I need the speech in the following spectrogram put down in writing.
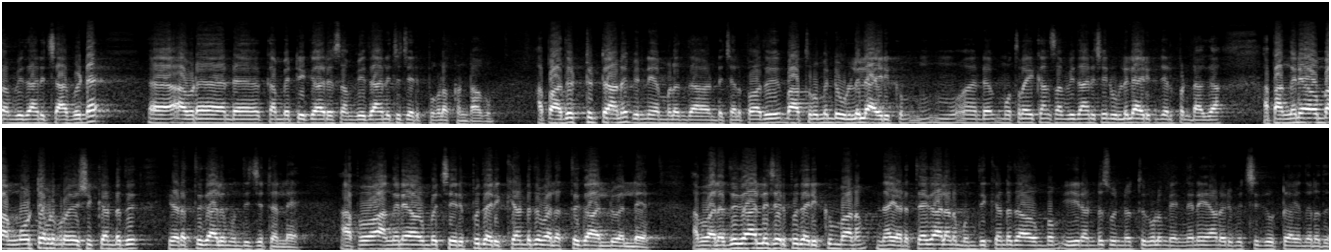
സംവിധാനിച്ച് അവിടെ അവിടെ എന്റെ കമ്മിറ്റിക്കാർ സംവിധാനിച്ച ചെരുപ്പുകളൊക്കെ ഉണ്ടാകും. അപ്പോൾ അതിട്ടിട്ടാണ് പിന്നെ നമ്മൾ എന്താണ്ട് ചിലപ്പോൾ അത് ബാത്റൂമിന്റെ ഉള്ളിലായിരിക്കും എന്റെ മൂത്രയിക്കാൻ സംവിധാനിച്ചതിന്റെ ഉള്ളിലായിരിക്കും ചിലപ്പോൾ ഉണ്ടാകുക അപ്പോൾ അങ്ങനെ ആകുമ്പോൾ അങ്ങോട്ട് നമ്മൾ പ്രവേശിക്കേണ്ടത് ഇടത്ത് കാൽ മുന്തിച്ചിട്ടല്ലേ? അപ്പോൾ അങ്ങനെ ആകുമ്പോൾ ചെരുപ്പ് ധരിക്കേണ്ടത് വലത്ത് കാലിലും അല്ലേ? അപ്പോൾ വലത് കാലിൽ ചെരുപ്പ് ധരിക്കും വേണം. എന്നാൽ ഇടത്തെ കാലാണ് മുന്തിക്കേണ്ടതാവുമ്പം ഈ രണ്ട് സുന്നത്തുകളും എങ്ങനെയാണ് ഒരുമിച്ച് കിട്ടുക എന്നുള്ളത്.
